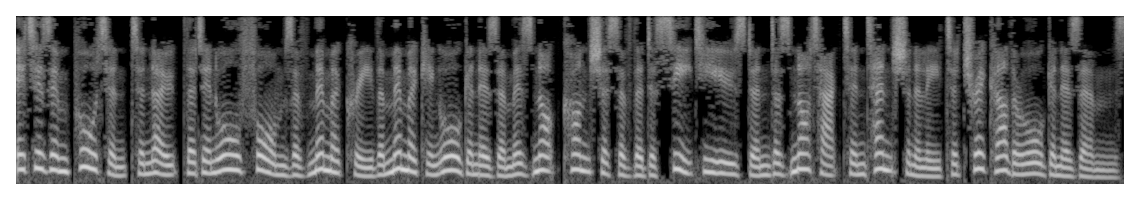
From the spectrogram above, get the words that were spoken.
It is important to note that in all forms of mimicry the mimicking organism is not conscious of the deceit used and does not act intentionally to trick other organisms.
